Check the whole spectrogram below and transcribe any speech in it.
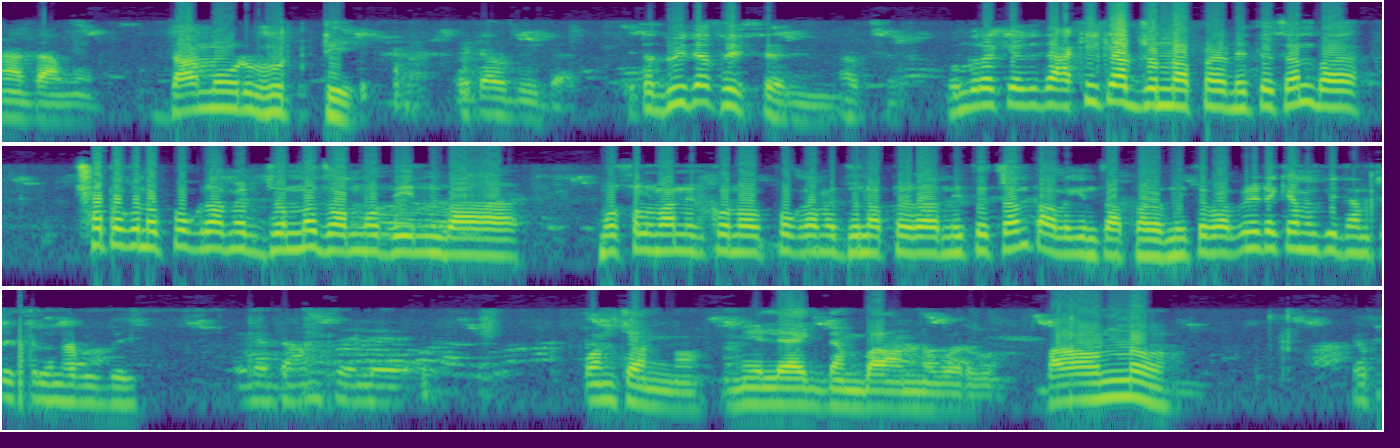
না দামুর। ভুট্টি। এটাও দুইটা। এটা দুই দাঁত হয়েছে আচ্ছা বন্ধুরা কেউ যদি আকিকার জন্য আপনারা নিতে চান বা ছোট কোনো প্রোগ্রামের জন্য জন্মদিন বা মুসলমানের কোনো প্রোগ্রামের জন্য আপনারা নিতে চান তাহলে কিন্তু আপনারা নিতে পারবেন। এটা কেমন কি দাম চাইছিলেন হাবিব ভাই? এটা দাম চাইলে পঞ্চান্ন নিলে একদম বাউন্ন পারব বাউন্ন এত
